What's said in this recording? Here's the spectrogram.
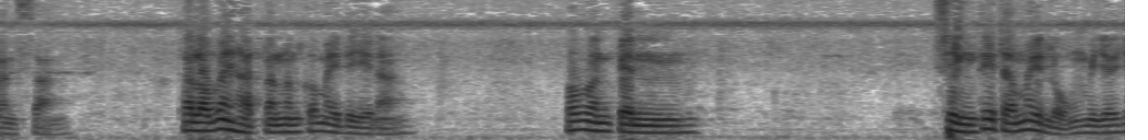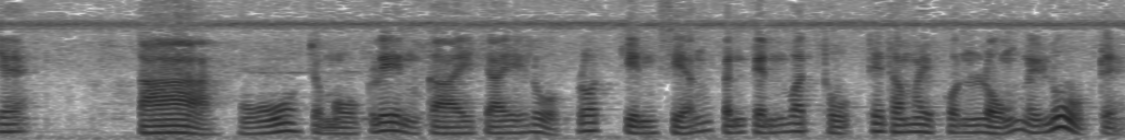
มันสั่ง ถ้าเราไม่หัดมันมันก็ไม่ดีนะ เพราะมันเป็นสิ่งที่ทำให้หลงมีเยอะแยะ ตา หู จมูกเล่นกายใจรูปรสกลิ่นเสียงเป็นเป็นวัตถุที่ทำให้คนหลงในรูปเนี่ย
